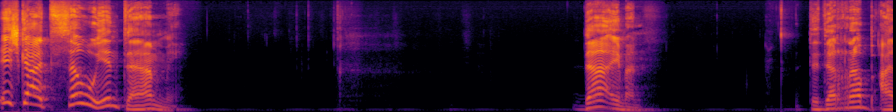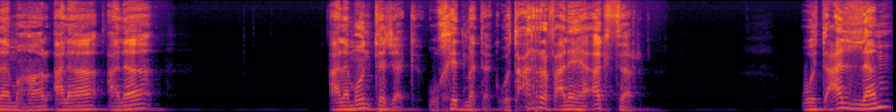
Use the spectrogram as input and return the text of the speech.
إيش قاعد تسوي أنت يا عمي؟ دائما تدرب على مهار على على على منتجك وخدمتك وتعرف عليها أكثر وتعلم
